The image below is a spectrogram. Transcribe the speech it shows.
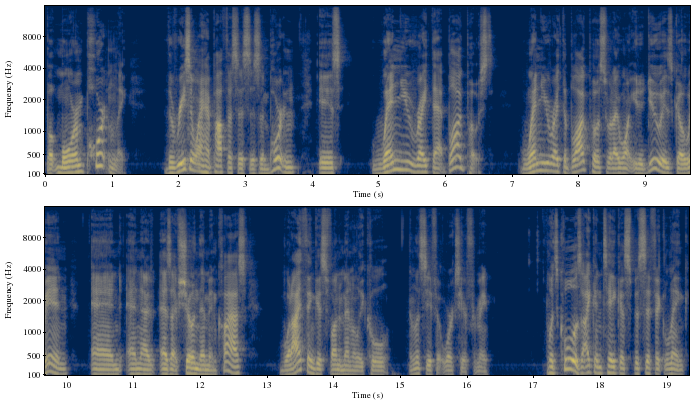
But more importantly, the reason why hypothesis is important is when you write that blog post, when you write the blog post, what I want you to do is go in and and I've, as I've shown them in class, what I think is fundamentally cool, and let's see if it works here for me. What's cool is I can take a specific link.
